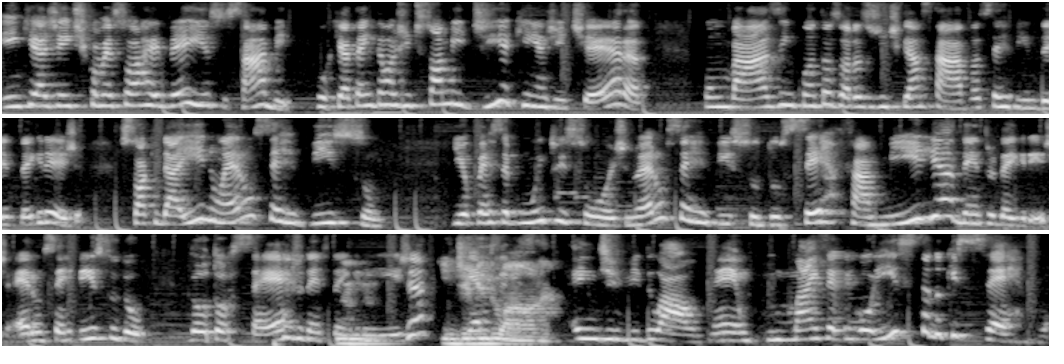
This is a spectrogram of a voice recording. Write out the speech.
em que a gente começou a rever isso, sabe? Porque até então a gente só media quem a gente era com base em quantas horas a gente gastava servindo dentro da igreja. Só que daí não era um serviço, e eu percebo muito isso hoje, não era um serviço do ser família dentro da igreja, era um serviço do doutor Sérgio dentro da uhum. igreja. Individual, né? Individual, né? Mais egoísta do que servo.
